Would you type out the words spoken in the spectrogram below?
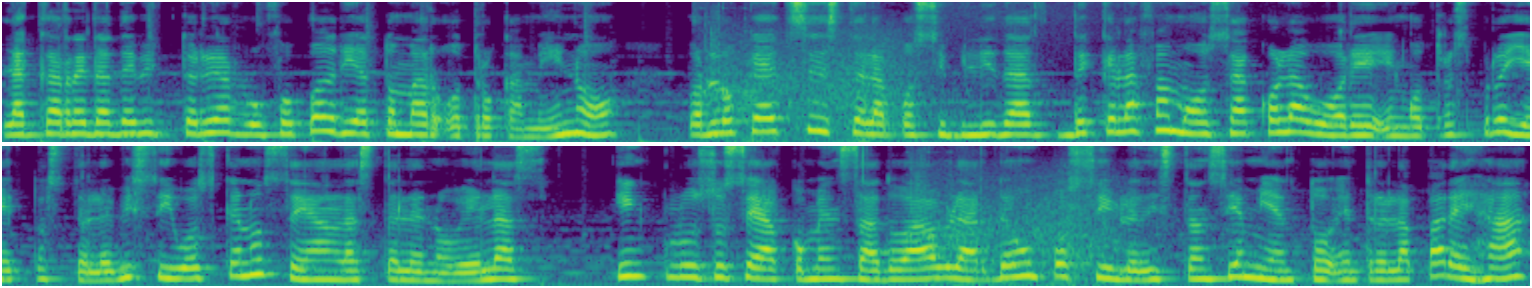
la carrera de Victoria Rufo podría tomar otro camino, por lo que existe la posibilidad de que la famosa colabore en otros proyectos televisivos que no sean las telenovelas. Incluso se ha comenzado a hablar de un posible distanciamiento entre la pareja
